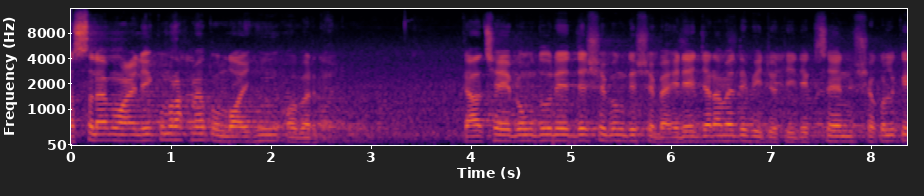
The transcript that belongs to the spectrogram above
আসসালামু আলাইকুম রহমতুল্লাহি কাছে এবং দূরে, দেশ এবং দেশে বাইরে যারা আমাদের ভিডিওটি দেখছেন, সকলকে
